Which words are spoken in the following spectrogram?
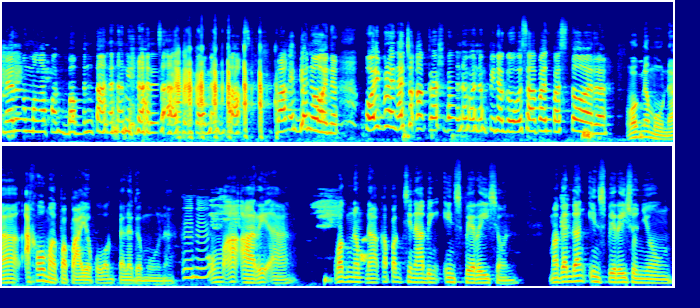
meron mga pagbabanta na nangyayari sa ating comment box. Bakit ganon? Boyfriend at saka crush ba naman ang pinag-uusapan, Pastor? Wag na muna. Ako, mapapayo ko, wag talaga muna. Mhm. Kung maaari ah, wag na muna kapag sinabing inspiration, magandang inspiration yung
